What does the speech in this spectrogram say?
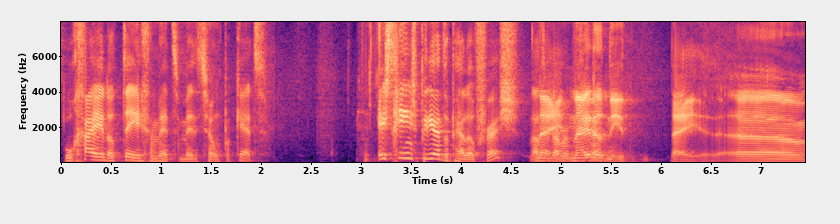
Hoe ga je dat tegen met, met zo'n pakket? Is het geïnspireerd op HelloFresh? Laten we nee, nee, dat niet. Nee, eh,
